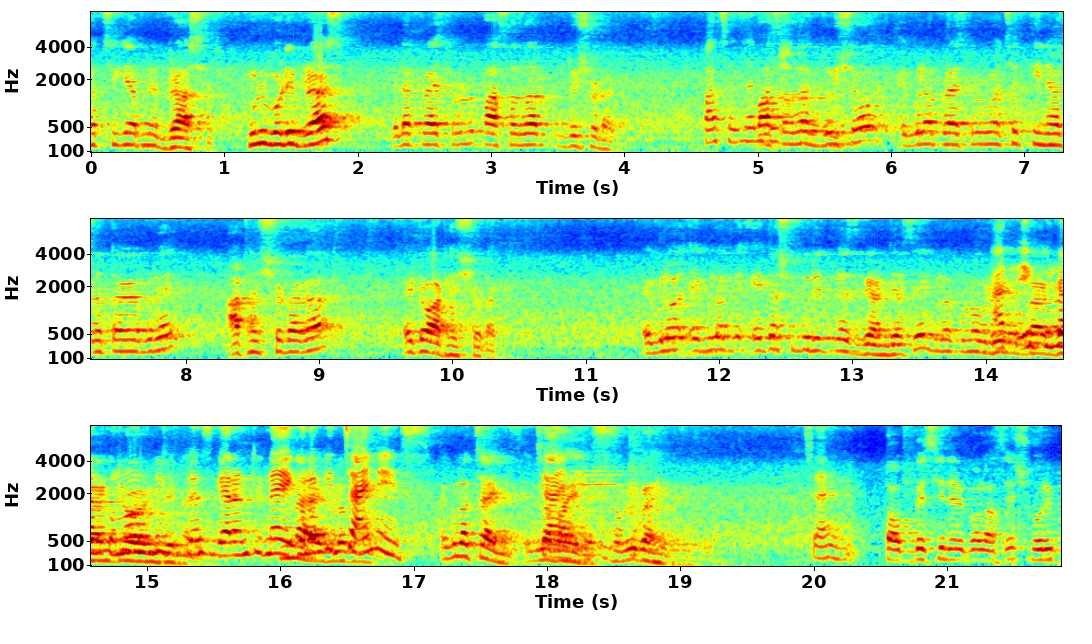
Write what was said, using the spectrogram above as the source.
হচ্ছে কি আপনার ব্রাশের ফুল বডি ব্রাশ এটা প্রাইস পড়বে পাঁচ হাজার দুশো টাকা। পাঁচ হাজার দুইশো এগুলো প্রাইস পড়বে হচ্ছে তিন হাজার টাকা করে। আঠাশশো টাকা এটাও আঠাশশো টাকা। এগুলো এগুলো এটা শুধু রিপ্লেস গ্যারান্টি আছে এগুলো কোনো গ্যারান্টি নাই। এগুলো কি চাইনিজ এগুলো চাইনিজ এগুলো বাইরে সবই বাইরে এগুলো। টপ বেসিনের কল আছে শরীফ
